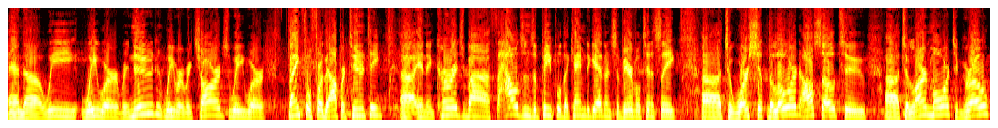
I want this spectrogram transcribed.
and uh, we we were renewed, we were recharged, we were thankful for the opportunity, uh, and encouraged by thousands of people that came together in Sevierville, Tennessee, uh, to worship the Lord, also to uh, to learn more, to grow.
